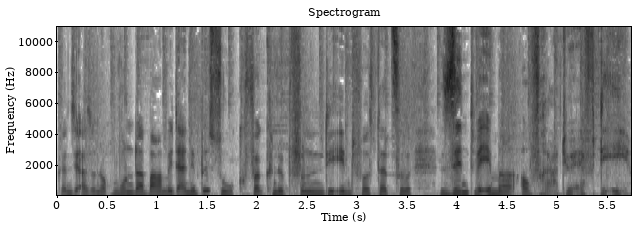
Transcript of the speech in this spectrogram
Können Sie also noch wunderbar mit einem Besuch verknüpfen. Die Infos dazu sind wie immer auf radiof.de.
